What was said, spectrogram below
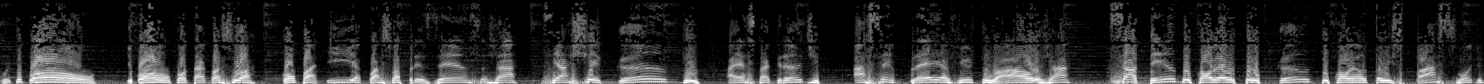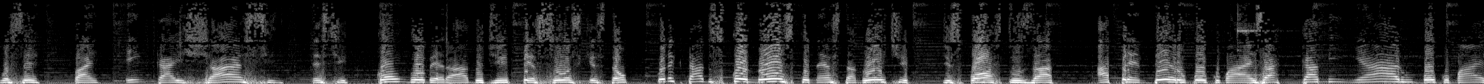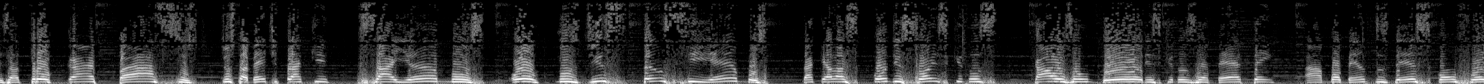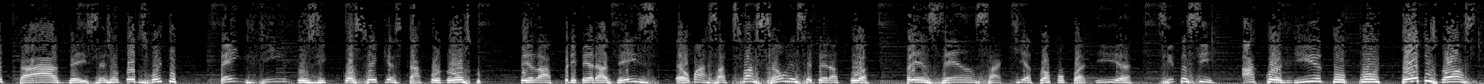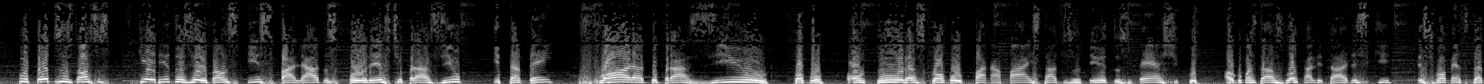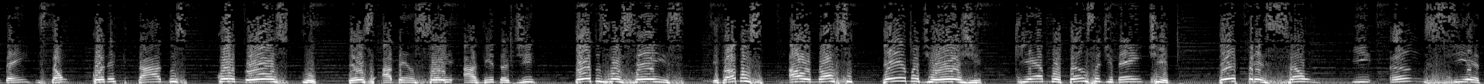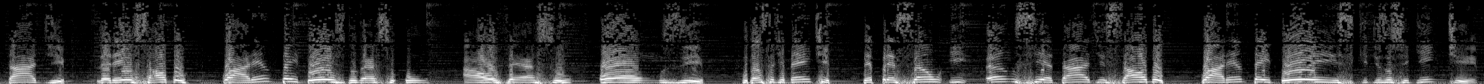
muito bom. Que bom contar com a sua companhia, com a sua presença, já se achegando a esta grande assembleia virtual, já sabendo qual é o teu canto, qual é o teu espaço, onde você vai encaixar-se neste conglomerado de pessoas que estão conectados conosco nesta noite, dispostos a aprender um pouco mais, a caminhar um pouco mais, a trocar passos, justamente para que saiamos ou nos distanciemos daquelas condições que nos causam dores, que nos remetem a momentos desconfortáveis. Sejam todos muito bem-vindos e você que está conosco pela primeira vez, é uma satisfação receber a tua presença aqui, a tua companhia. Sinta-se acolhido por todos nós, por todos os nossos queridos irmãos espalhados por este Brasil e também fora do Brasil, como Honduras, como Panamá, Estados Unidos, México, algumas das localidades que nesse momento também estão conectados conosco. Deus abençoe a vida de todos vocês. E vamos ao nosso tema de hoje, que é mudança de mente, depressão e ansiedade. Lerei o Salmo 42, do verso 1 ao verso 11. Mudança de mente, depressão e ansiedade. Salmo 42, que diz o seguinte:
